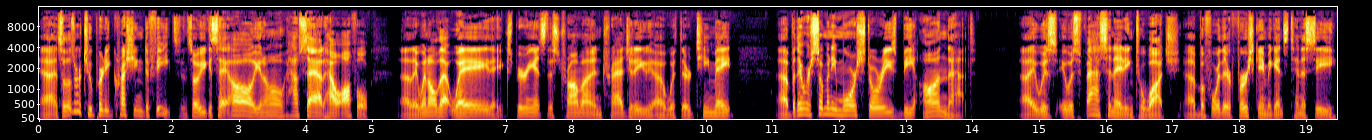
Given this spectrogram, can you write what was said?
Uh, and so those were two pretty crushing defeats. And so you could say, oh, you know, how sad, how awful. Uh, they went all that way. They experienced this trauma and tragedy uh, with their teammate. but there were so many more stories beyond that. it was it was fascinating to watch before their first game against Tennessee.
